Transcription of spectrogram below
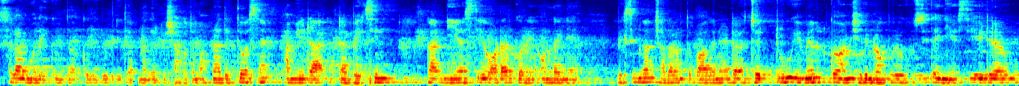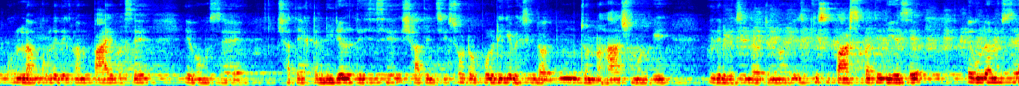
আসসালামু আলাইকুম তাকুলের ভিডিওতে আপনাদেরকে স্বাগতম। আপনারা দেখতে পাচ্ছেন, আমি এটা একটা ভ্যাকসিন গান নিয়ে আসছি, অর্ডার করে অনলাইনে। ভ্যাকসিন গান সাধারণত পাওয়া যায় না, এটা হচ্ছে টু এম এল তো আমি সেদিন রংপুরে খুঁজছি তাই নিয়ে এসেছি এটা খুললাম, খুলে দেখলাম পাইপ আছে এবং হচ্ছে সাথে একটা নিডেল দিয়েছে সাত ইঞ্চি, ছোটো পোলট্রিকে ভ্যাকসিন দেওয়ার জন্য, হাঁস, মুরগি, এদের ভ্যাকসিন দেওয়ার জন্য। কিছু পার্টস পাতি দিয়েছে, এগুলো হচ্ছে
